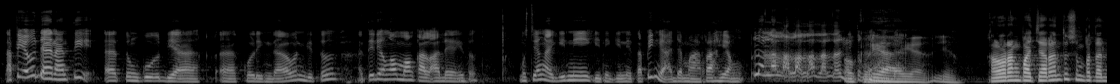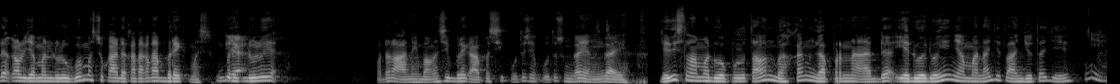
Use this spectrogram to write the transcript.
Tapi ya udah nanti eh, tunggu dia eh, cooling down gitu. Nanti dia ngomong kalau ada yang itu. Mestinya nggak gini, gini, gini. Tapi nggak ada marah yang lalalalalala gitu. Oke. nggak Iya, ada. iya, iya. Kalau orang pacaran tuh sempat ada kalau zaman dulu gue mah suka ada kata-kata break mas. Break Iya. dulu ya. Padahal aneh banget sih break apa sih putus ya putus enggak ya enggak ya. Jadi selama 20 tahun bahkan nggak pernah ada ya dua-duanya nyaman aja lanjut aja ya. Iya.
